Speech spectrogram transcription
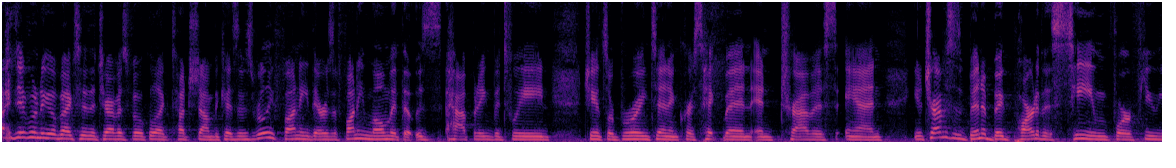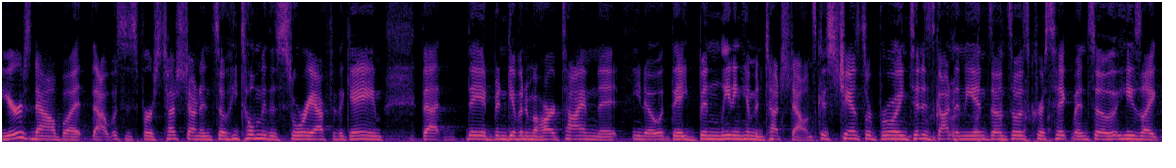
I did want to go back to the Travis Vokolek touchdown because it was really funny. There was a funny moment that was happening between Chancellor Brewington and Chris Hickman and Travis. And, you know, Travis has been a big part of this team for a few years now, but that was his first touchdown. And so he told me the story after the game that they had been giving him a hard time that, you know, they'd been leading him in touchdowns because Chancellor Brewington has gotten in the end zone, so has Chris Hickman. So he's like,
